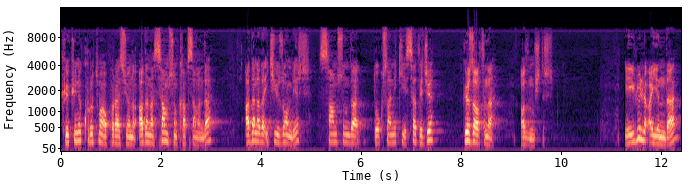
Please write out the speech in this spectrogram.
kökünü kurutma operasyonu Adana Samsun kapsamında Adana'da 211, Samsun'da 92 satıcı gözaltına alınmıştır. Eylül ayında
